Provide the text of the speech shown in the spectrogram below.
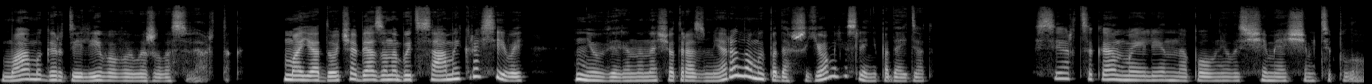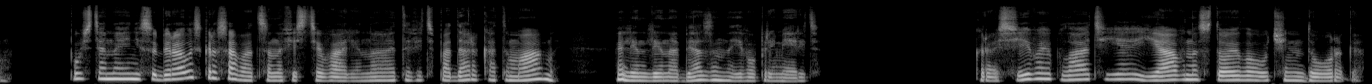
Мама горделиво выложила сверток. Моя дочь обязана быть самой красивой — не уверена насчет размера, но мы подошьем, если не подойдет. Сердце Кан Мэйлин наполнилось щемящим теплом. Пусть она и не собиралась красоваться на фестивале, но это ведь подарок от мамы. Лин-Лин обязана его примерить. Красивое платье явно стоило очень дорого.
